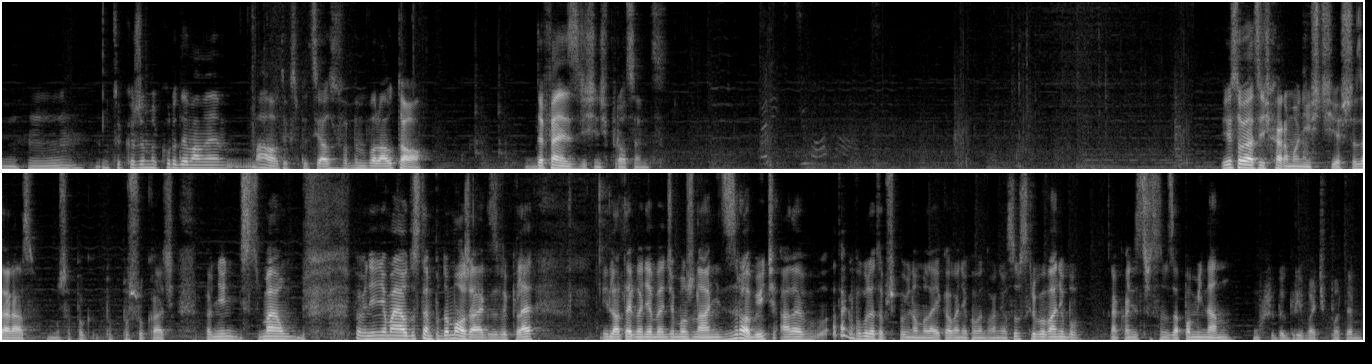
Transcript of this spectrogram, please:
Mhm. No tylko, że my kurde mamy mało tych specjalsów, abym wolał to. Defense 10%. Gdzie są jacyś harmoniści jeszcze? Zaraz, muszę po, po, poszukać. Pewnie, mają, pewnie nie mają dostępu do morza, jak zwykle. I dlatego nie będzie można nic zrobić, ale a tak w ogóle to przypominam o lajkowaniu, komentowaniu, subskrybowaniu, bo na koniec czasem zapominam. Muszę dogrywać potem.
